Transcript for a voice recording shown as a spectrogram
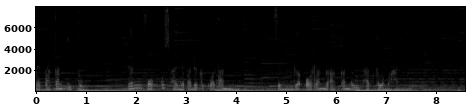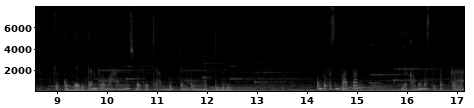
Petakan itu dan fokus hanya pada kekuatanmu, sehingga orang gak akan melihat kelemahanmu. Cukup jadikan kelemahanmu sebagai cambuk dan pengingat diri. Untuk kesempatan, ya kamu mesti peka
